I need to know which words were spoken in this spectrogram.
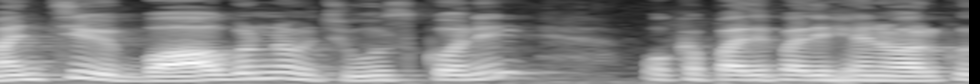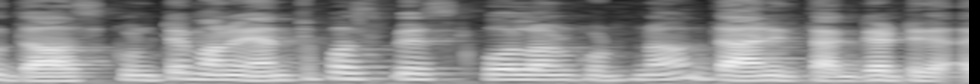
మంచివి బాగున్నవి చూసుకొని ఒక పది పదిహేను వరకు దాచుకుంటే మనం ఎంత పసుపు వేసుకోవాలనుకుంటున్నాం దానికి తగ్గట్టుగా.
